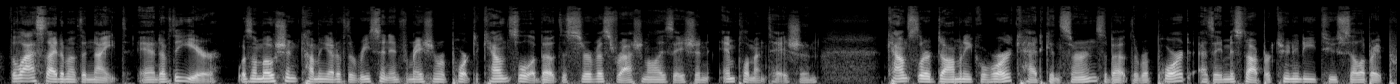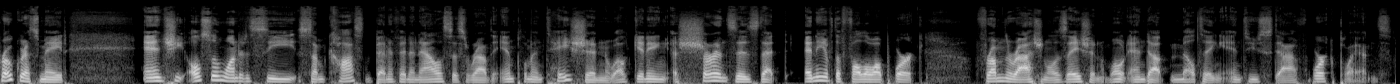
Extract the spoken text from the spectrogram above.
The last item of the night and of the year was a motion coming out of the recent information report to Council about the service rationalization implementation. Councillor Dominique O'Rourke had concerns about the report as a missed opportunity to celebrate progress made and she also wanted to see some cost benefit analysis around the implementation while getting assurances that any of the follow up work from the rationalization won't end up melting into staff work plans.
